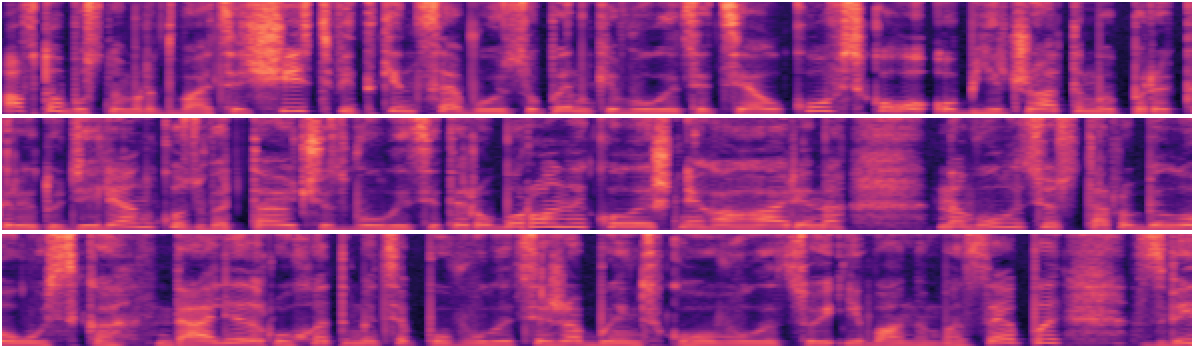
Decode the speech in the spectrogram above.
Автобус номер 26 від кінцевої зупинки вулиці Ціалковського об'їжджатиме перекриту ділянку, звертаючи з вулиці Тероборони, колишня Гагаріна, на вулицю Старобілоуська. Далі рухатиметься по вулиці Жабинського, вулицею Івана Мазепи, звідти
